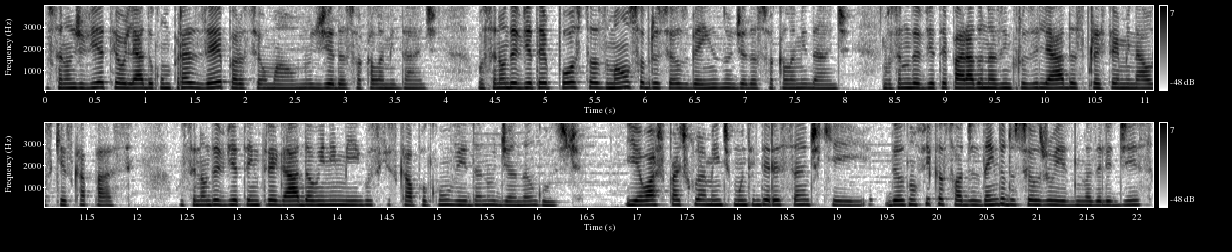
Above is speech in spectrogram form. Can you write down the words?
Você não devia ter olhado com prazer para o seu mal no dia da sua calamidade. Você não devia ter posto as mãos sobre os seus bens no dia da sua calamidade. Você não devia ter parado nas encruzilhadas para exterminar os que escapassem. Você não devia ter entregado ao inimigo os que escapam com vida no dia da angústia. E eu acho particularmente muito interessante que Deus não fica só dizendo dos seus juízos, mas ele diz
